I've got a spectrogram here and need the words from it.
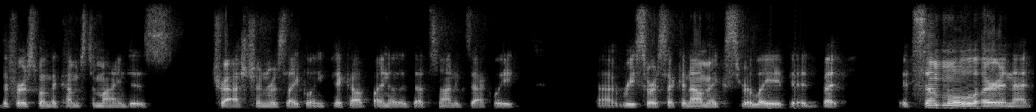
the first one that comes to mind is trash and recycling pickup. I know that that's not exactly uh, resource economics related, but it's similar in that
